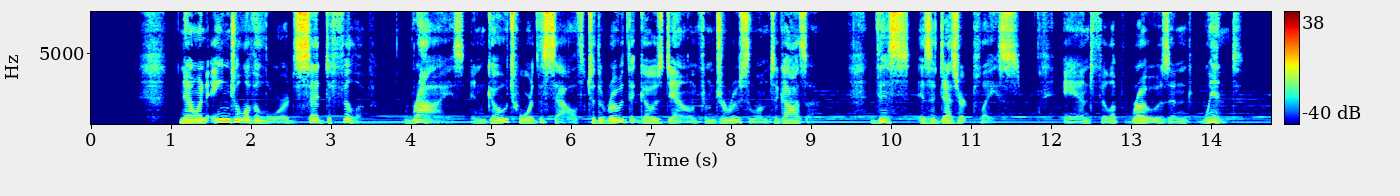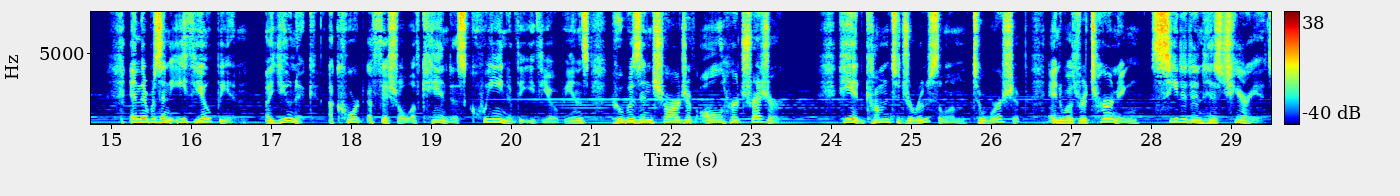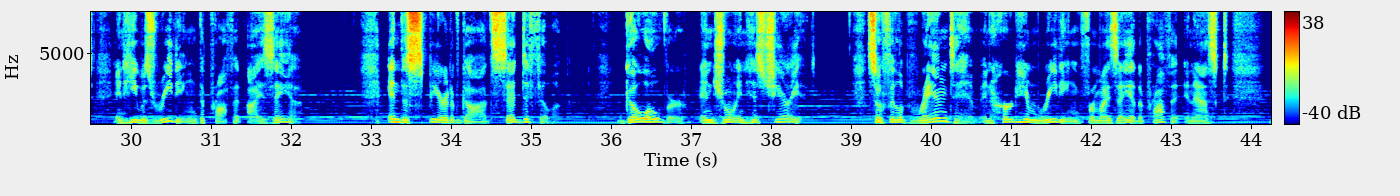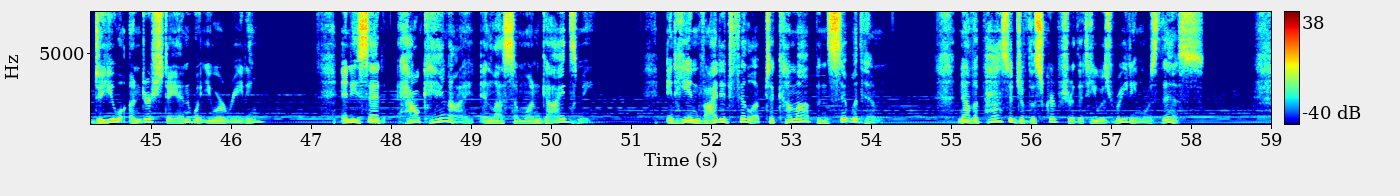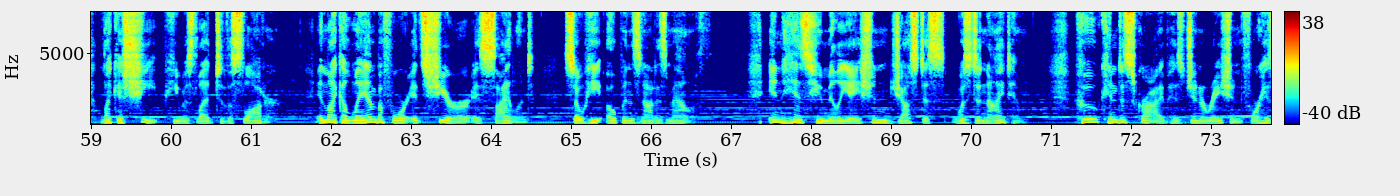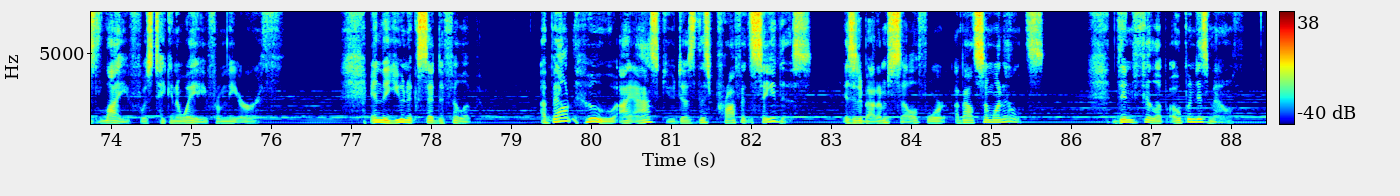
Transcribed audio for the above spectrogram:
Now an angel of the Lord said to Philip, Rise and go toward the south to the road that goes down from Jerusalem to Gaza. This is a desert place. And Philip rose and went. And there was an Ethiopian, a eunuch, a court official of Candace, queen of the Ethiopians, who was in charge of all her treasure. He had come to Jerusalem to worship and was returning, seated in his chariot and he was reading the prophet Isaiah. And the Spirit of God said to Philip, Go over and join his chariot. So Philip ran to him and heard him reading from Isaiah the prophet and asked, Do you understand what you are reading? And he said, How can I unless someone guides me? And he invited Philip to come up and sit with him. Now, the passage of the scripture that he was reading was this like a sheep, he was led to the slaughter, and like a lamb before its shearer is silent, so he opens not his mouth. In his humiliation, justice was denied him. Who can describe his generation? For his life was taken away from the earth. And the eunuch said to Philip, About who, I ask you, does this prophet say this? Is it about himself or about someone else? Then Philip opened his mouth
